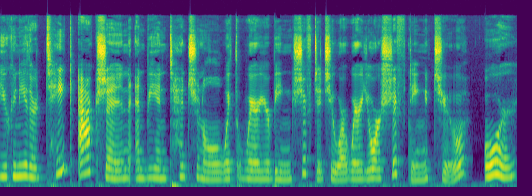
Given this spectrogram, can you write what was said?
you can either take action and be intentional with where you're being shifted to or where you're shifting to, or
